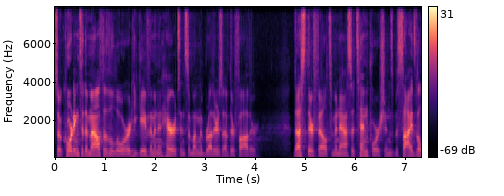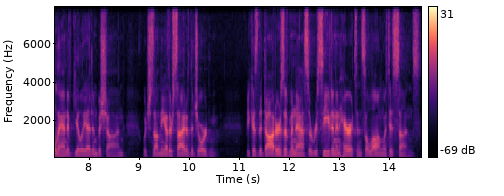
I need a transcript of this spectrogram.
So, according to the mouth of the Lord, he gave them an inheritance among the brothers of their father. Thus there fell to Manasseh ten portions, besides the land of Gilead and Bashan, which is on the other side of the Jordan because the daughters of Manasseh received an inheritance along with his sons.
